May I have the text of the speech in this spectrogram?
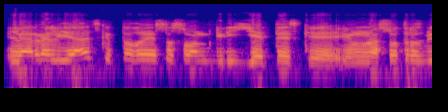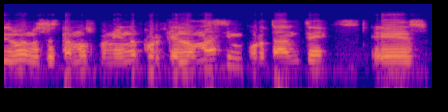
Y la realidad es que todo eso son grilletes que nosotros mismos nos estamos poniendo porque lo más importante es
